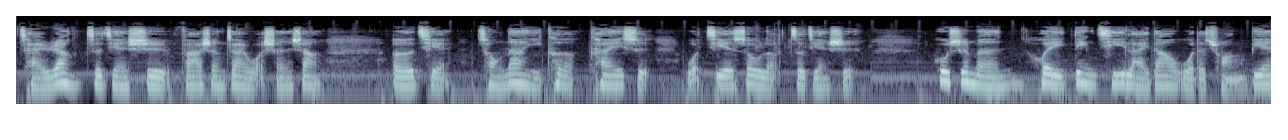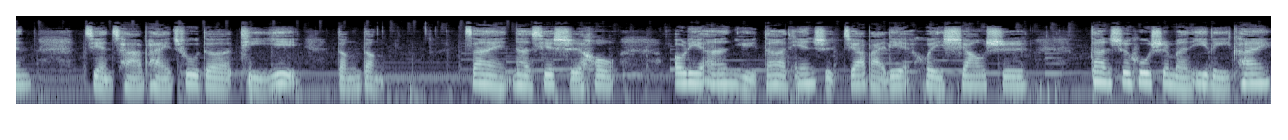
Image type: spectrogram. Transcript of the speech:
才让这件事发生在我身上，而且。从那一刻开始，我接受了这件事。护士们会定期来到我的床边，检查排出的体液等等。在那些时候，欧利安与大天使加百列会消失，但是护士们一离开，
